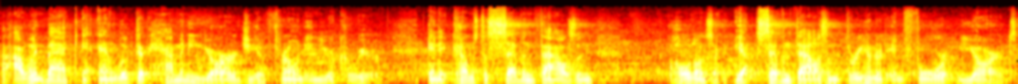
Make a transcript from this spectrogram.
I went back and looked at how many yards you have thrown in your career, and it comes to 7,000. Hold on a second. Yeah, 7,304 yards.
